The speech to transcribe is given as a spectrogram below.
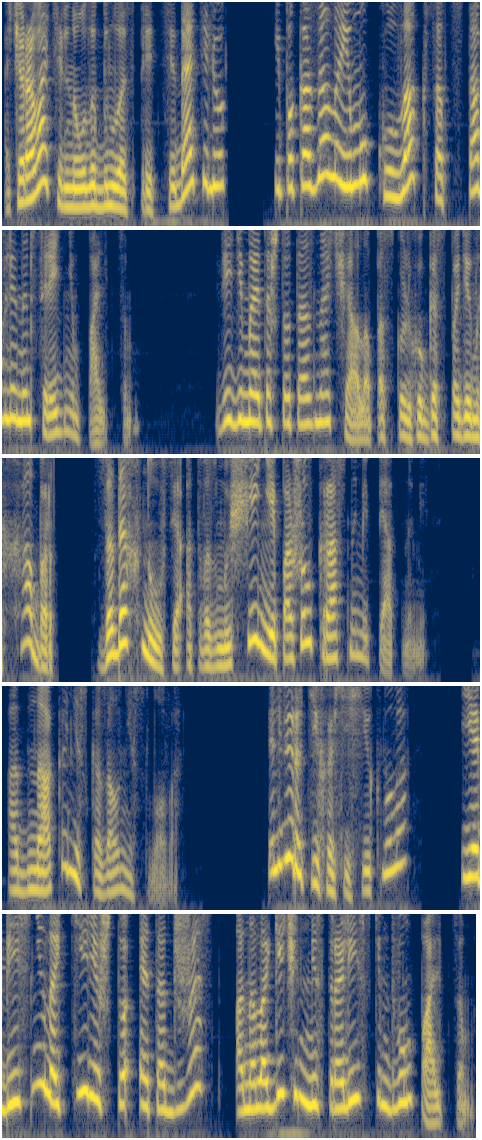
очаровательно улыбнулась председателю и показала ему кулак с отставленным средним пальцем. Видимо, это что-то означало, поскольку господин Хаббард задохнулся от возмущения и пошел красными пятнами. Однако не сказал ни слова. Эльвира тихо хихикнула и объяснила Кире, что этот жест аналогичен мистралийским двум пальцам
